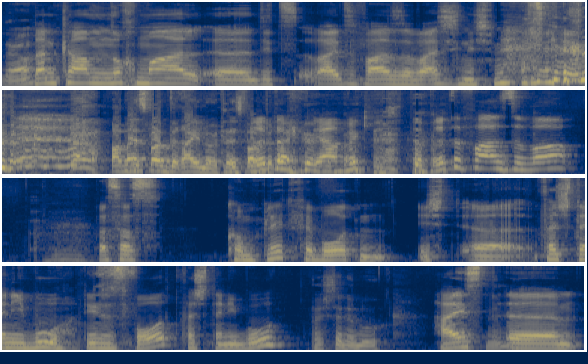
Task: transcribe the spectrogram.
Ja. Dann kam nochmal äh, die zweite Phase, weiß ich nicht mehr. Aber es waren drei Leute, es waren drei. ja, wirklich. Die dritte Phase war, dass das komplett verboten ist. Äh, Fajtanibu, dieses Wort, Verstehe Buch. heißt, ähm,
